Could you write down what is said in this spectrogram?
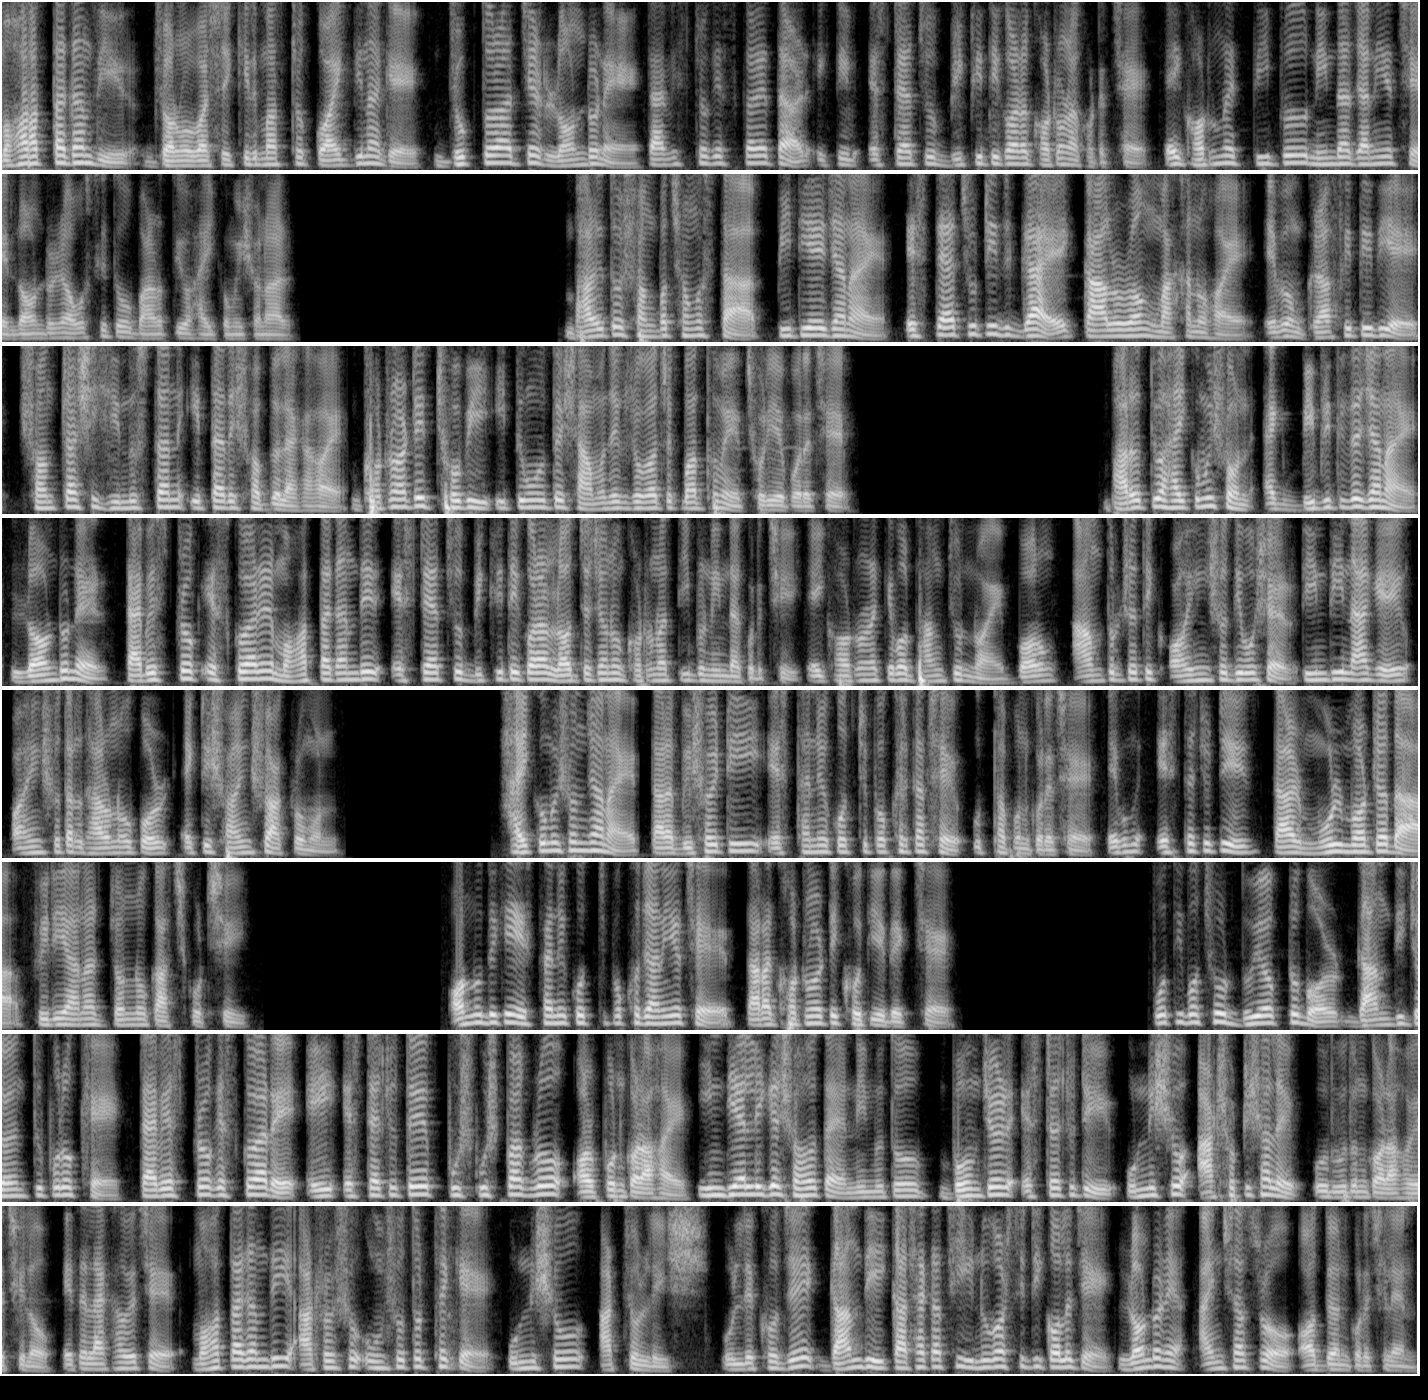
মহাত্মা গান্ধীর জন্মবার্ষিকীর মাত্র কয়েকদিন আগে যুক্তরাজ্যের লন্ডনে ট্যাভিস্টক স্কয়ারে তার একটি স্ট্যাচু বিকৃতি করার ঘটনা ঘটেছে। এই ঘটনায় তীব্র নিন্দা জানিয়েছে লন্ডনে অবস্থিত ভারতীয় হাই কমিশনার। ভারতীয় সংবাদ সংস্থা পিটিআই জানায়, স্ট্যাচুটির গায়ে কালো রং মাখানো হয় এবং গ্রাফিতি দিয়ে সন্ত্রাসী হিন্দুস্তান ইত্যাদি শব্দ লেখা হয়। ঘটনাটির ছবি ইতিমধ্যে সামাজিক যোগাযোগ মাধ্যমে ছড়িয়ে পড়েছে। ভারতীয় হাইকমিশন এক বিবৃতিতে জানায়, লন্ডনের ট্যাবিস্ট্রোক স্কোয়ারের মহাত্মা গান্ধীর স্ট্যাচু বিকৃতি করার লজ্জাজনক ঘটনার তীব্র নিন্দা করেছি। এই ঘটনা কেবল ভাঙচুর নয়, বরং আন্তর্জাতিক অহিংস দিবসের তিন দিন আগে অহিংসতার ধারণা উপর একটি সহিংস আক্রমণ। হাইকমিশন জানায়, তারা বিষয়টি স্থানীয় কর্তৃপক্ষের কাছে উত্থাপন করেছে এবং স্ট্যাচুটির তার মূল মর্যাদা ফিরিয়ে আনার জন্য কাজ করছি অন্যদিকে স্থানীয় কর্তৃপক্ষ জানিয়েছে, তারা ঘটনাটি খতিয়ে দেখছে। প্রতি বছর দুই অক্টোবর গান্ধী জয়ন্তী উপলক্ষে ট্যাবেস্ট্রোক স্কোয়ারে এই স্ট্যাচুতে পুষ্পুষ্পাগ্র অর্পণ করা হয়। ইন্ডিয়া লীগের সহায়তায় নির্মিত বোমজের স্ট্যাচুটি উনিশশো আটষট্টি সালে উদ্বোধন করা হয়েছিল। এতে লেখা হয়েছে, মহাত্মা গান্ধী আঠারোশো উনসত্তর থেকে উনিশশো আটচল্লিশ। উল্লেখ্য যে, গান্ধী কাছাকাছি ইউনিভার্সিটি কলেজে লন্ডনে আইনশাস্ত্র অধ্যয়ন করেছিলেন।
